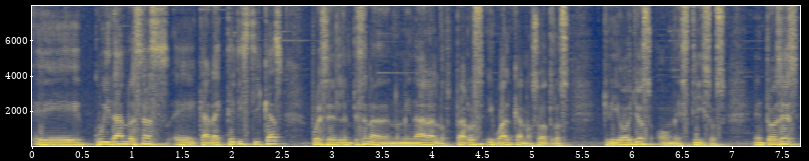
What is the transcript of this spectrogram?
eh, cuidando esas eh, características, pues le empiezan a denominar a los perros igual que a nosotros, criollos o mestizos. Entonces,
